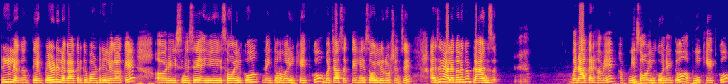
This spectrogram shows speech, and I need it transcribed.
ट्री लगाते पेड़ लगा करके बाउंड्री लगा के, और इसमें से ये सॉइल को, नहीं तो हमारी खेत को बचा सकते हैं सॉइल इरोशन से। ऐसे अलग अलग प्लान्स बनाकर हमें अपनी सॉइल को, नहीं तो अपनी खेत को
